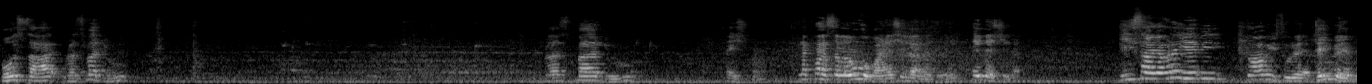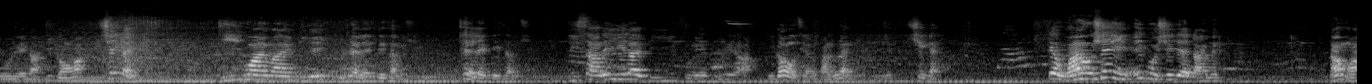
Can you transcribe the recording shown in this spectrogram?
both side respect to respect to h နှစ်ဖက်စလုံးကိုဘာနဲ့ရှင်းလိုက်မလဲဆိုရင် h နဲ့ရှင်းလိုက်ဒီစာရောင်လေးရေးပြီးသွားပြီဆိုတော့အဓိပ္ပာယ်ပုံတွေကဒီကောင်ကရှိတ်လိုက် dy by dh ထည့်လဲကိစ္စမရှိဘူးထည့်လဲကိစ္စမရှိဘူးဒီစာလေးရေးလိုက်ပြီးဆိုတဲ့ပုံတွေကဒီကောင်ကိုဆရာဘာလုပ်လိုက်လဲဆိုရင်ရှိတ်လိုက်ကဲ y ကိုရှိတ်ရင် h ကိုရှိတ်တဲ့အတိုင်းပဲနောက်မှ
